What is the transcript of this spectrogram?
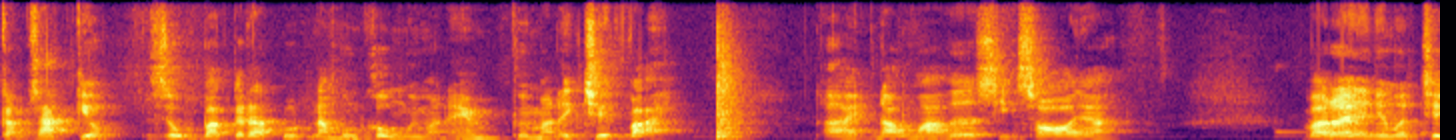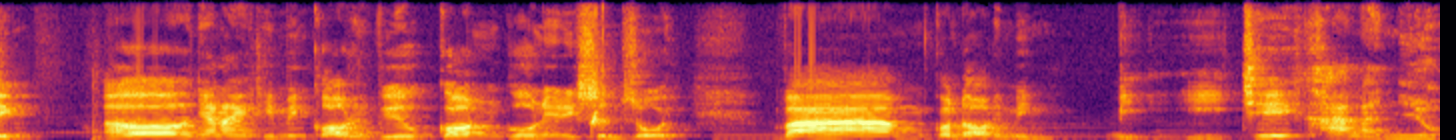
Cảm giác kiểu giống Baccarat Root 540 phiên bản em phiên bản chết vãi. Đấy, đóng vào rất là xịn sò nha. Và đây là nhân vật chính. Ờ, nhà này thì mình có review con Gold Edition rồi và con đó thì mình bị chê khá là nhiều.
